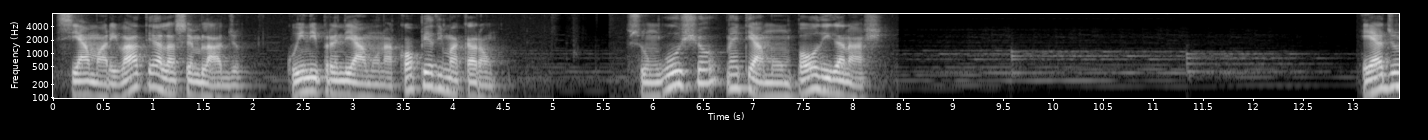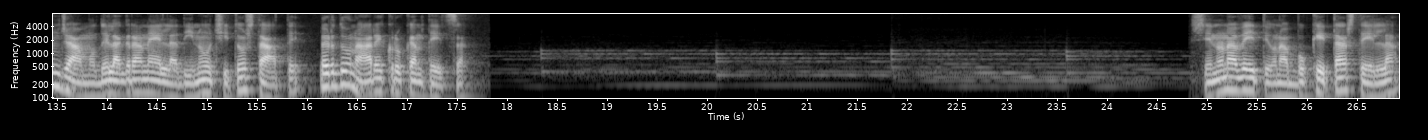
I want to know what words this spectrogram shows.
Siamo arrivati all'assemblaggio, quindi prendiamo una coppia di macaron. Su un guscio mettiamo un po' di ganache. E aggiungiamo della granella di noci tostate per donare croccantezza. Se non avete una bocchetta a stella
